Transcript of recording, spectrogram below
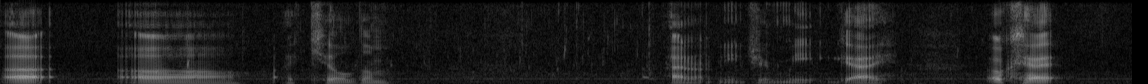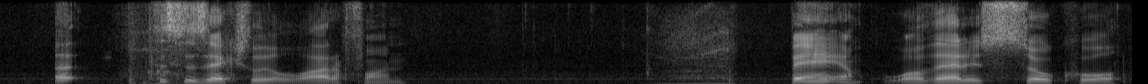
Uh, oh, I killed him. I don't need your meat, guy. Okay. Uh, this is actually a lot of fun. Bam. Well, that is so cool.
